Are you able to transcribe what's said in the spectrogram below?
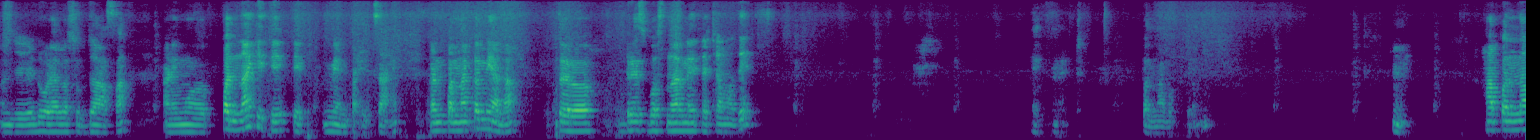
म्हणजे डोळ्याला सुद्धा असा. आणि मग पन्ना किती ते मेन पाहायचं आहे. कारण पन्ना कमी आला तर ड्रेस बसणार नाही त्याच्यामध्ये. एक मिनिट पन्ना बघ मी हम्म. हा पन्ना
